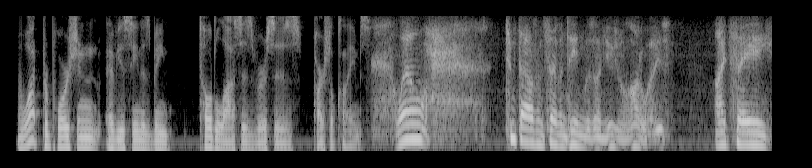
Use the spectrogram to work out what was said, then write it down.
what proportion have you seen as being total losses versus partial claims? Well, 2017 was unusual in a lot of ways. I'd say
